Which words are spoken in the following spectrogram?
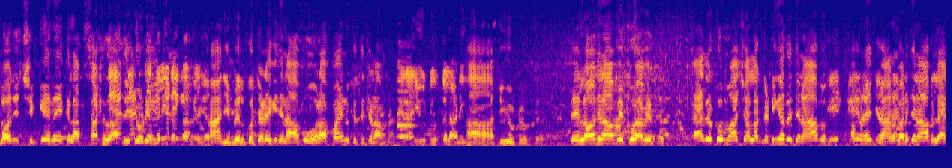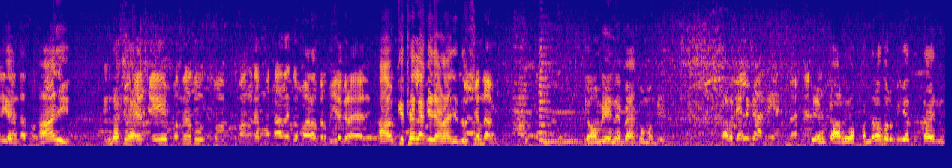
ਲਓ ਜੀ ਛਿੱਗੇ ਨੇ 1 ਲੱਖ 60 ਹਜ਼ਾਰ ਦੀ ਜੋੜੀ। ਅੰਦਰ ਹੀ ਸਸਤਾ ਮਿਲ ਗਿਆ। ਹਾਂਜੀ ਬਿਲਕੁਲ ਚੜੇਗੀ ਜਨਾਬ ਹੋਰ ਆਪਾਂ ਇਹਨੂੰ ਕਿੱਥੇ YouTube ਤੇ ਲਾਣੀ ਹਾਂ ਜੀ YouTube ਤੇ। ਤੇ ਲਓ ਜਨਾਬ ਵੇਖੋ ਆ ਵੇਖੋ। ਇਹ ਦੇਖੋ ਮਾਸ਼ਾਅੱਲਾ ਗੱਡੀਆਂ ਤੇ ਜਨਾਬ ਆਪਣੇ ਜਾਨਵਰ ਜਨਾਬ ਲੈ ਕੇ ਇਹਨੂੰ ਪੁੱਛੋ, ਇਹ ਇਹ 1500 ਮੰਗਦਾ ਮਤਾ ਦਾ ਕੋਈ 1200 ਰੁਪਇਆ ਕਰਾਇਆ ਜੇ। ਆ ਕਿੱਥੇ ਲੈ ਕੇ ਜਾਣਾ ਜੀ ਵੀ। ਕਿਉਂ ਵੀ ਇਹਨੇ ਪੈਸੇ ਕੋ ਮੰਗੇ? ਗੱਲ ਕਰ ਕਰ ਰਿਹਾ। ਦਿਲ ਕਰ ਰਿਹਾ। 1500 ਰੁਪਇਆ ਦਿੱਤਾ ਇਹਨੂੰ।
